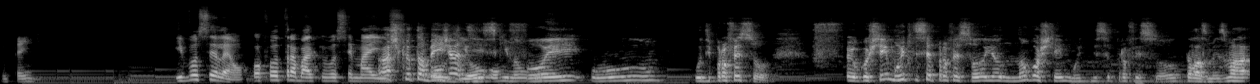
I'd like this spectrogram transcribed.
Entendi. E você, Leão, qual foi o trabalho que você mais. Eu acho que eu também já disse que foi o, o de professor. Eu gostei muito de ser professor e eu não gostei muito de ser professor, pelas mesmas.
